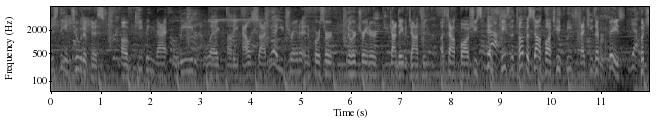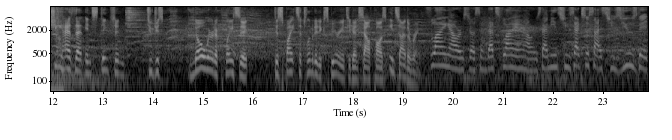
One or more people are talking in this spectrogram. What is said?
Just the intuitiveness of keeping that lead leg on the outside. Yeah, you train it, and of course her, you know, her trainer John David Jackson, a southpaw. She says Yeah. he's the toughest southpaw she, that she's ever faced. Yeah. But she has that instinction to just know where to place it, despite such limited experience against southpaws inside the ring. Flying hours, Justin. That's flying hours. That means she's exercised, she's used it,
